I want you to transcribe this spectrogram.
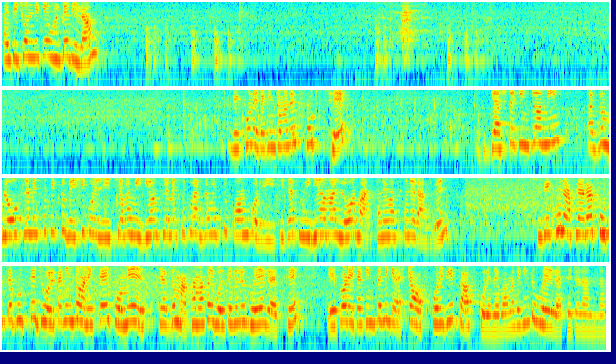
আমি পিছন দিকে উল্টে দিলাম। দেখুন, এটা কিন্তু আমাদের ফুটছে। গ্যাসটা কিন্তু আমি একদম লো ফ্লেমের থেকে একটু বেশি করে দিয়েছি, আবার মিডিয়াম ফ্লেমের থেকেও একদম একটু কম করে দিয়েছি। জাস্ট মিডিয়াম আর লোর মাঝখানে মাঝখানে রাখবেন। দেখুন, আপনারা ফুটতে ফুটতে ঝোলটা কিন্তু অনেকটাই কমে এসছে, একদম মাখা মাখাই বলতে গেলে হয়ে গেছে। এরপর এটা কিন্তু আমি গ্যাসটা অফ করে দিয়ে সার্ভ করে নেব। আমাদের কিন্তু হয়ে গেছে এটা রান্না।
